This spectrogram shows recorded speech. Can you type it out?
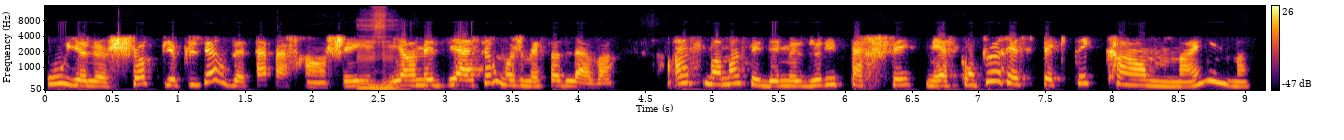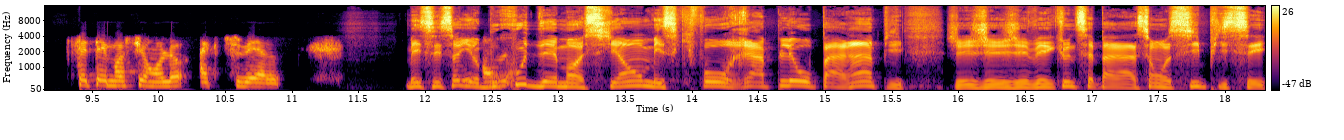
où il y a le choc, puis il y a plusieurs étapes à franchir. Mhm. Et en médiation, moi, je mets ça de l'avant. En ce moment, c'est démesuré parfait, mais est-ce qu'on peut respecter quand même cette émotion-là actuelle? Mais c'est ça, il y a beaucoup d'émotions, mais ce qu'il faut rappeler aux parents, puis j'ai vécu une séparation aussi, puis c'est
